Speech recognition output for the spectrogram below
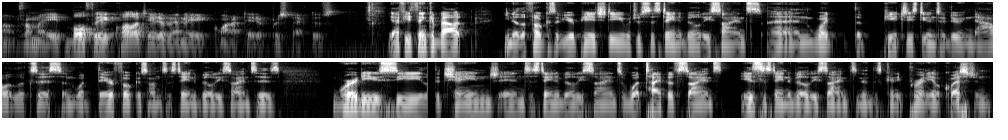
uh, from a both a qualitative and a quantitative perspectives. Yeah, if you think about you know the focus of your PhD, which was sustainability science, and what the PhD students are doing now at LUCSUS, and what their focus on sustainability science is, where do you see the change in sustainability science? What type of science is sustainability science? You know, this kind of perennial question.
